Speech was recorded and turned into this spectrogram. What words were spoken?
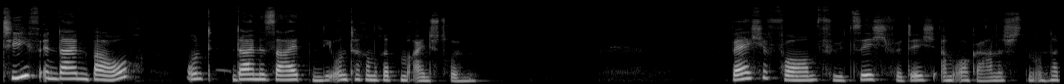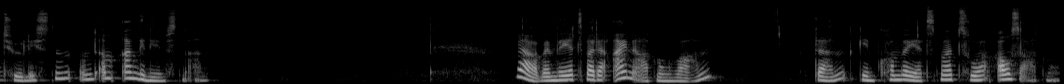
tief in deinen Bauch und deine Seiten, die unteren Rippen einströmen. Welche Form fühlt sich für dich am organischsten und natürlichsten und am angenehmsten an? Ja, wenn wir jetzt bei der Einatmung waren, dann kommen wir jetzt mal zur Ausatmung.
